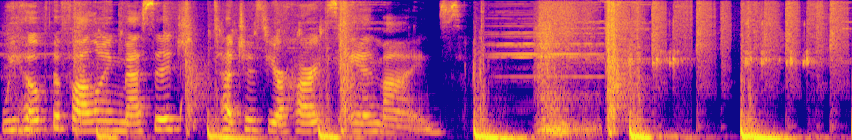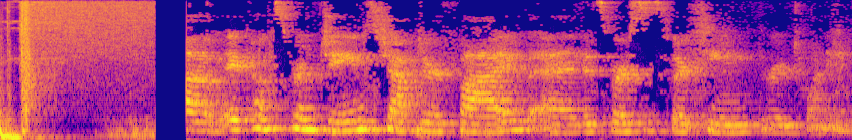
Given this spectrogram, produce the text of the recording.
We hope the following message touches your hearts and minds. Um, it comes from James chapter 5, and it's verses 13 through 20.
